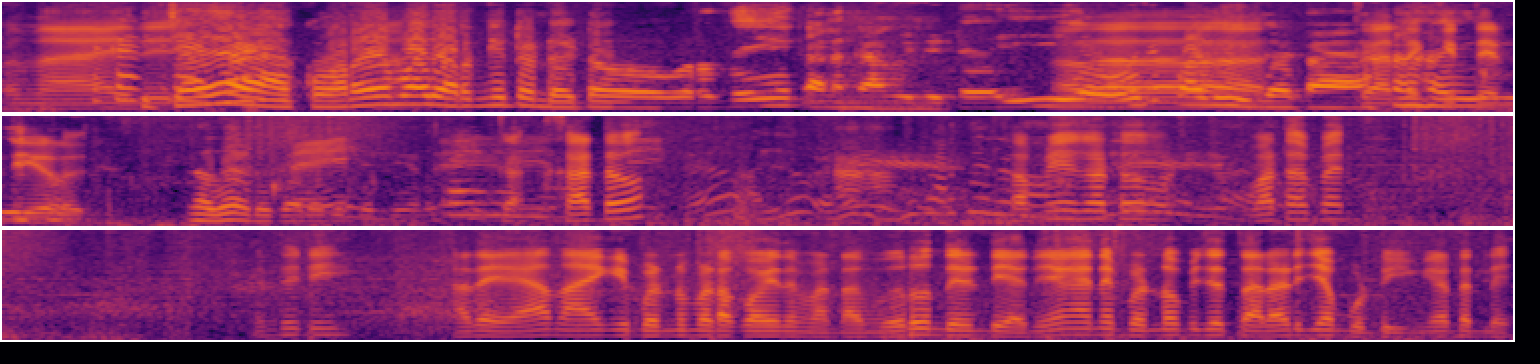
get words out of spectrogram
കൊറേ ഇറങ്ങിയിട്ടുണ്ട് കേട്ടോ. വെറുതെ കലക്കാൻ വേണ്ടിട്ട്. ഈ ഒരു കേട്ടാ? കമ്മിയ വാട്ടാപ്പൻ. എന്തിരി അതെ ആ നായ്ക്ക് പെണ്ണും പിടക്കോയൊന്നും വേണ്ട. വെറും തെണ്ടിയാ. നീ അങ്ങനെ പെണ്ണൊപ്പിച്ച ഞാൻ പൊട്ടി ഇങ്ങോട്ടല്ലേ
